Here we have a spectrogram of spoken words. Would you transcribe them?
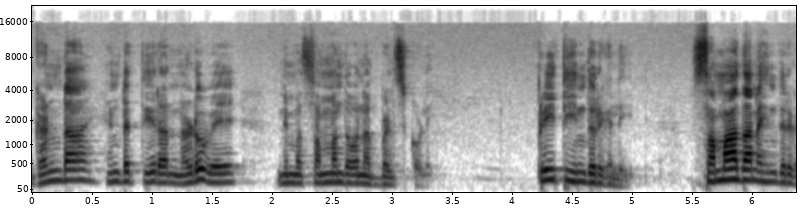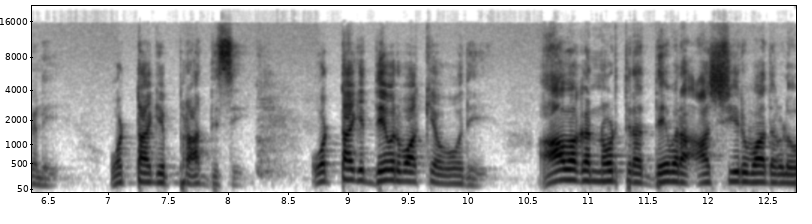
ಗಂಡ ಹೆಂಡತಿಯರ ನಡುವೆ ನಿಮ್ಮ ಸಂಬಂಧವನ್ನು ಬೆಳೆಸ್ಕೊಳ್ಳಿ. ಪ್ರೀತಿ ಹಿಂದಿರುಗಲಿ, ಸಮಾಧಾನ ಹಿಂದಿರುಗಲಿ. ಒಟ್ಟಾಗಿ ಪ್ರಾರ್ಥಿಸಿ, ಒಟ್ಟಾಗಿ ದೇವರ ವಾಕ್ಯ ಓದಿ. ಆವಾಗ ನೋಡ್ತಿರೋ ದೇವರ ಆಶೀರ್ವಾದಗಳು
